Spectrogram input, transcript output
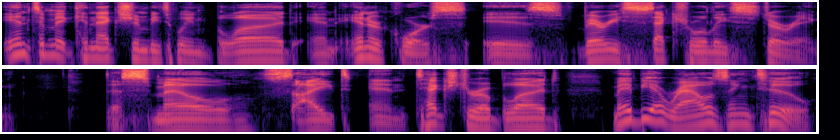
intimate connection between blood and intercourse is very sexually stirring. The smell, sight, and texture of blood may be arousing too.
